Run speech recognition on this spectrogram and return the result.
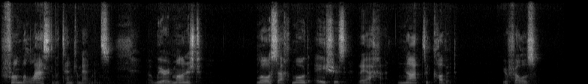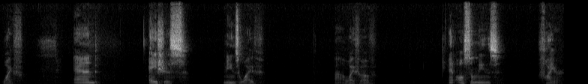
from the last of the Ten Commandments uh, we are admonished, lo sachmod eishis reacha, not to covet your fellow's wife. And Eishes means wife, uh, wife of. It also means fire,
